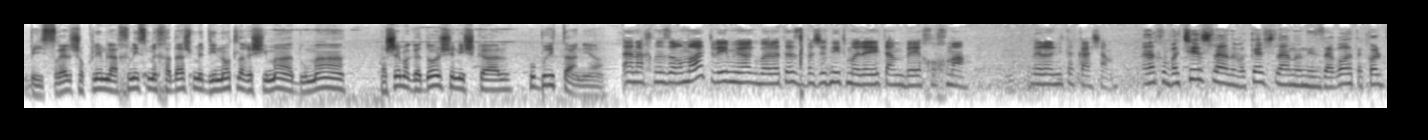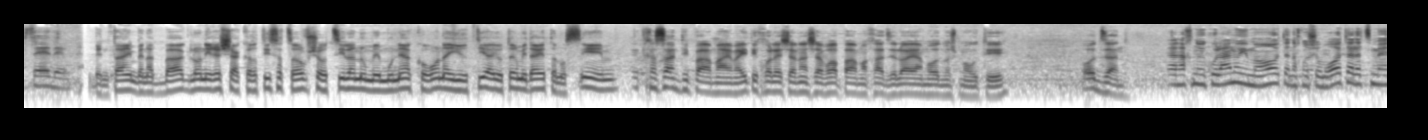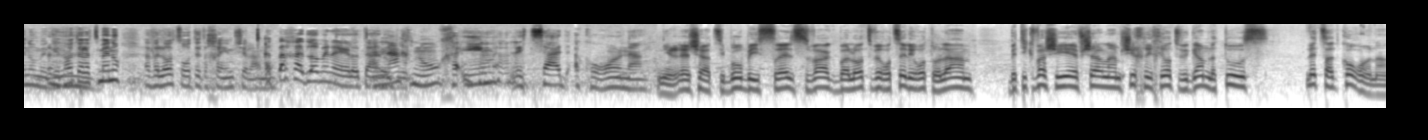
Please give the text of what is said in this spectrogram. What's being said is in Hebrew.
בישראל שוקלים להכניס מחדש מדינות לרשימה האדומה, השם הגדול שנשקל הוא בריטניה. אנחנו זורמות, ואם יהיו הגבלות אז פשוט נתמודד איתם בחוכמה, ולא ניתקע שם. אנחנו בצ'יל שלנו, בכיף שלנו, נזהרות, הכל בסדר. בינתיים בנתב"ג לא נראה שהכרטיס הצהוב שהוציא לנו ממונה הקורונה הרתיע יותר מדי את הנוסעים. התחסנתי פעמיים, הייתי חולה שנה שעברה פעם אחת, זה לא היה מאוד משמעותי. עוד זן. אנחנו כולנו אימהות, אנחנו שומרות על עצמנו, מגינות על עצמנו, אבל לא עוצרות את החיים שלנו. הפחד לא מנהל אותנו. אנחנו חיים לצד הקורונה. נראה שהציבור בישראל שבע הגבלות ורוצה לראות עולם, בתקווה שיהיה אפשר להמשיך לחיות וגם לטוס לצד קורונה.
